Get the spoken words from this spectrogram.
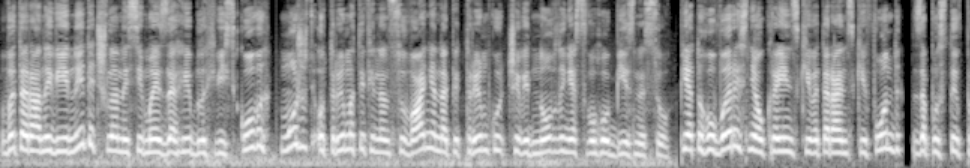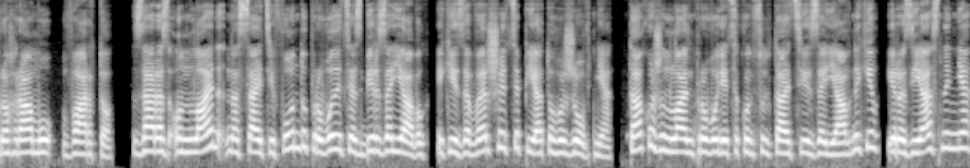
Ветерани війни та члени сімей загиблих військових можуть отримати фінансування на підтримку чи відновлення свого бізнесу. 5 вересня Український ветеранський фонд запустив програму Варто. Зараз онлайн на сайті фонду проводиться збір заявок, який завершується 5 жовтня. Також онлайн проводяться консультації заявників і роз'яснення,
